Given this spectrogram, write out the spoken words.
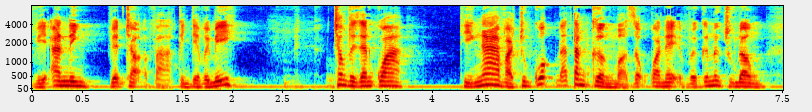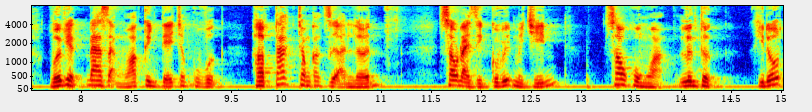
vì an ninh, viện trợ và kinh tế với Mỹ. Trong thời gian qua, thì Nga và Trung Quốc đã tăng cường mở rộng quan hệ với các nước Trung Đông với việc đa dạng hóa kinh tế trong khu vực, hợp tác trong các dự án lớn. Sau đại dịch Covid-19, sau khủng hoảng lương thực, khí đốt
